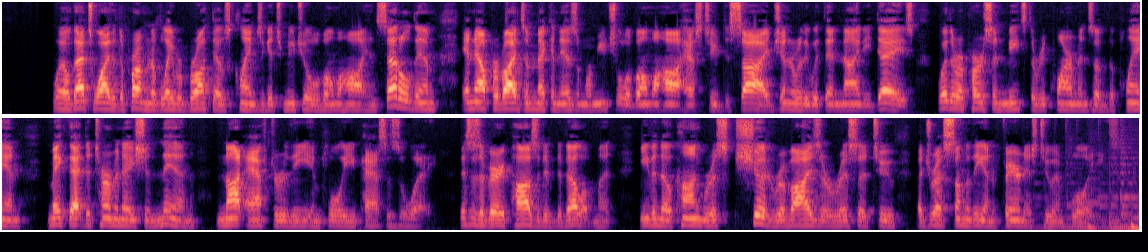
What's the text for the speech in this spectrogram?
Well, that's why the Department of Labor brought those claims against Mutual of Omaha and settled them and now provides a mechanism where Mutual of Omaha has to decide, generally within 90 days, whether a person meets the requirements of the plan, make that determination then, not after the employee passes away. This is a very positive development, even though Congress should revise ERISA to address some of the unfairness to employees.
